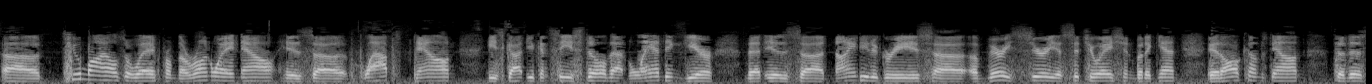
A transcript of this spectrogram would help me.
uh, two miles away from the runway now. His uh, flaps down. He's got, you can see still that landing gear that is uh, 90 degrees. Uh, a very serious situation, but again, it all comes down to this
